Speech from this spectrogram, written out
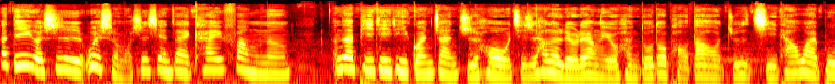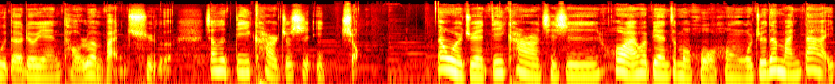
那第一个是为什么是现在开放呢？那在 PTT 关站之后，其实它的流量有很多都跑到就是其他外部的留言讨论版去了，像是 d c a r 就是一种。那我觉得 d c a r 其实后来会变得这么火红，我觉得蛮大一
